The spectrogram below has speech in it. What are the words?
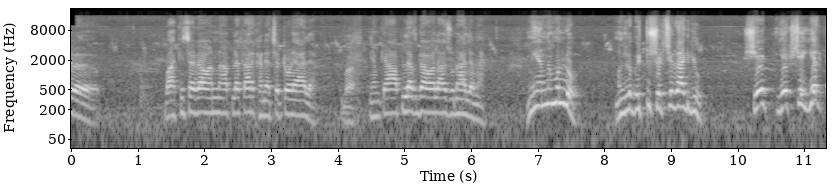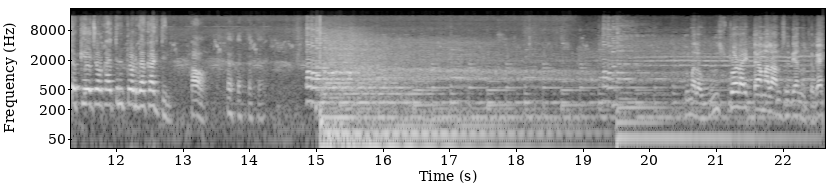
अं, बाकीच्या गावांना आपल्या कारखान्याच्या टोळ्या आल्या. बर. नेमक्या आपल्याच गावाला अजून आल्या नाही. मी यांना म्हणलो म्हणलं बिट्टू शेटची गाठ घेऊ. शेट एकशे एक टक्के याच्यावर काहीतरी तोडगा काढतील. हा तुम्हाला ऊस तोडायचं टायमाला आमचं ध्यान होतं काय?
